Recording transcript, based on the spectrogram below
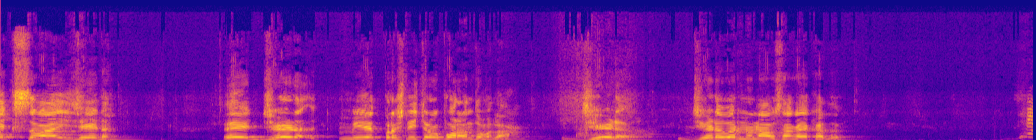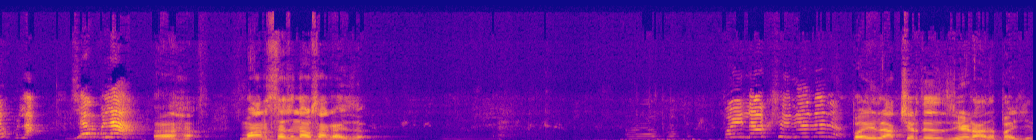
X Y Z A Z मी एक प्रश्न विचारू पोरान तुम्हाला. झेड झेडवरनं नाव सांगा एखादं. हा माणसाचं नाव सांगायचं. पहिलं अक्षर त्याचं झेड आलं पाहिजे.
